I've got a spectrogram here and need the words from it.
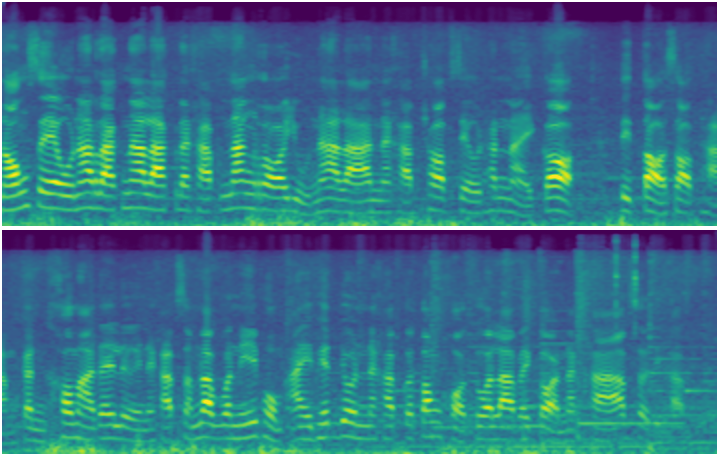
น้องเซลล์น่ารักน่ารักนะครับ นั่งรออยู่หน้าร้านนะครับ ชอบเซลล์ท่านไหนก็ติดต่อสอบถามกันเข้ามาได้เลยนะครับสำหรับวันนี้ผมไอเพชรยนต์นะครับ ก็ต้องขอตัวลาไปก่อนนะครับ สวัสดีครับ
